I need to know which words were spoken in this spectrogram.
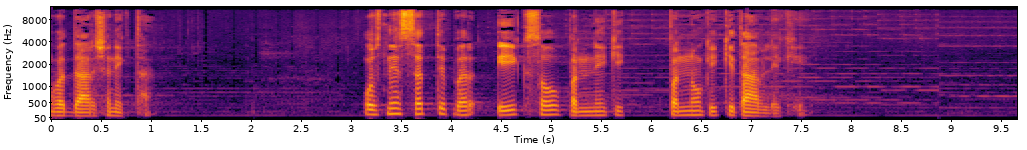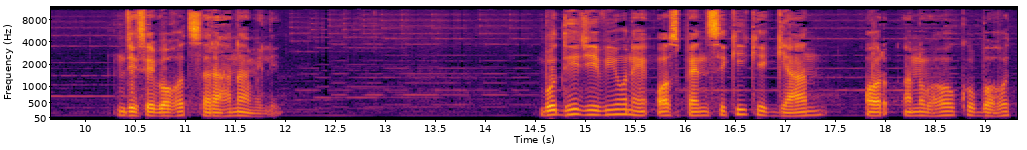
व दार्शनिक था। उसने सत्य पर एक सौ पन्ने की, पन्नों की किताब लिखी, जिसे बहुत सराहना मिली। बुद्धिजीवियों ने ऑस्पेंसिकी के ज्ञान और अनुभव को बहुत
